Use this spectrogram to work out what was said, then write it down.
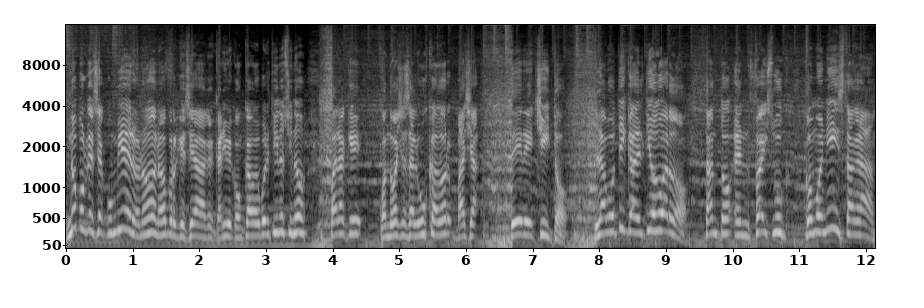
No porque sea cumbiero, no, no porque sea Caribe con K o por estilo, sino para que cuando vayas al buscador vaya derechito. La botica del tío Eduardo, tanto en Facebook como en Instagram.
